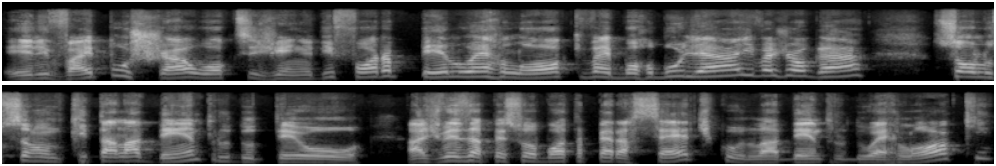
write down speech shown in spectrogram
Ele vai puxar o oxigênio de fora pelo airlock, vai borbulhar e vai jogar solução que está lá dentro do teu. Às vezes a pessoa bota peracético lá dentro do airlock,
